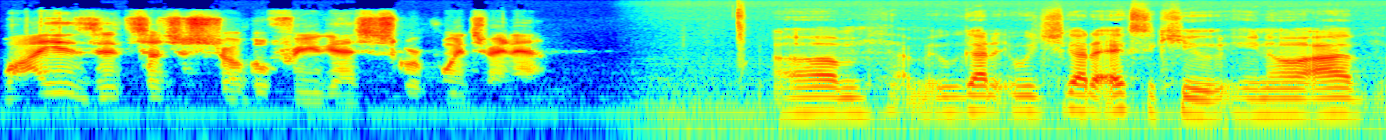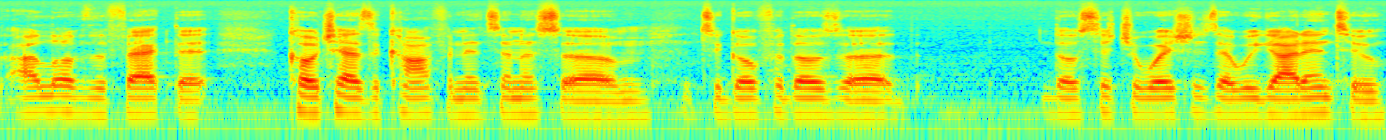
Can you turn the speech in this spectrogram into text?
Why is it such a struggle for you guys to score points right now? Um, I mean, we got we just got to execute. You know, I I love the fact that coach has the confidence in us um, to go for those uh, those situations that we got into.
